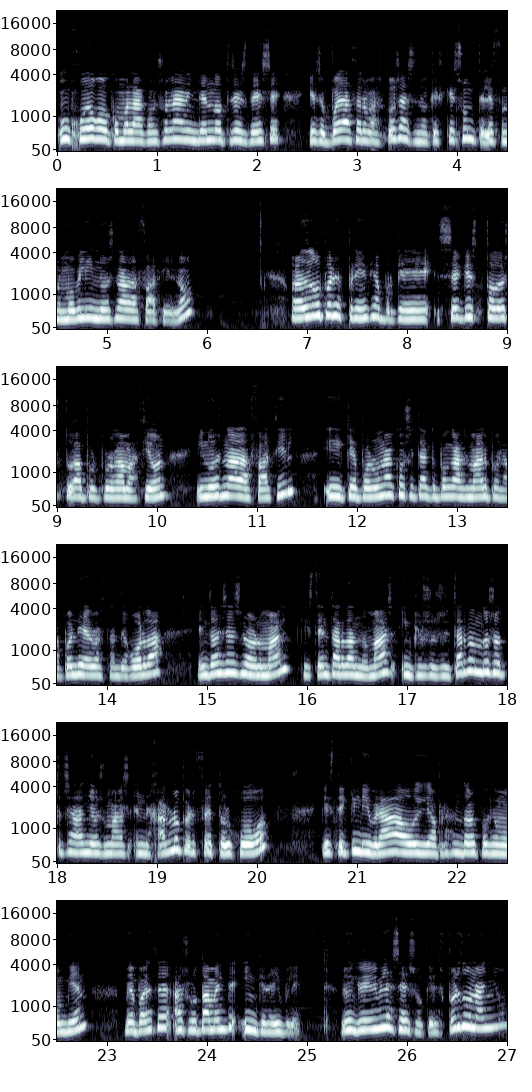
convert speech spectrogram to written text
un juego como la consola Nintendo 3DS que se puede hacer más cosas, sino que es que es un teléfono móvil y no es nada fácil, ¿no? Os lo digo por experiencia porque sé que todo esto va por programación y no es nada fácil y que por una cosita que pongas mal pues la puedes liar bastante gorda. Entonces es normal que estén tardando más, incluso si tardan dos o tres años más en dejarlo perfecto el juego, que esté equilibrado y aplazando los Pokémon bien, me parece absolutamente increíble. Lo increíble es eso, que después de un año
